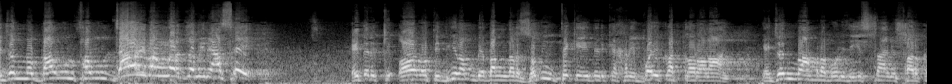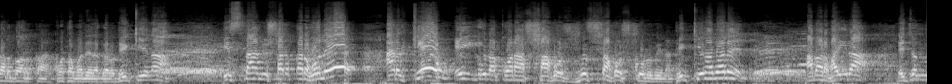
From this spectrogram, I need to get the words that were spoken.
এজন্য বাউল ফাউল যারাই বাংলার জমিনে আছে, এদেরকে অনতি বিলম্বে বাংলার জমিন থেকে এদেরকে খালি বয়কট করা নয়। এজন্য আমরা বলি যে ইসলামী সরকার দরকার। কথা বলে রাখার কি না ইসলামী সরকার হলে আর কেউ এইগুলা করার সাহস, দুঃসাহস করবে না। ঠিক কিনা বলেন? আমার ভাইরা, এজন্য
